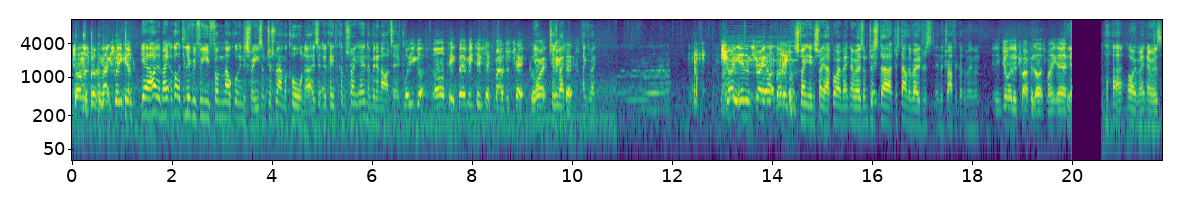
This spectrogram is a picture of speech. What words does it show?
Chandler's Booker Max speaking. Yeah, hi there, mate. I got a delivery for you from Melcourt Industries. I'm just round the corner. Is it okay to come straight in? I'm in an Arctic. What you got? Arctic. Bear me two seconds, mate. I'll just check. All Yeah, right. cheers, two mate. secs. Thank you, mate. Straight in and straight up, buddy. Straight in, straight up. All right, mate. No worries. I'm just uh, just down the road, just in the traffic at the moment. Enjoy the traffic lights, mate. Yeah. Yeah. All right, mate. No worries.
